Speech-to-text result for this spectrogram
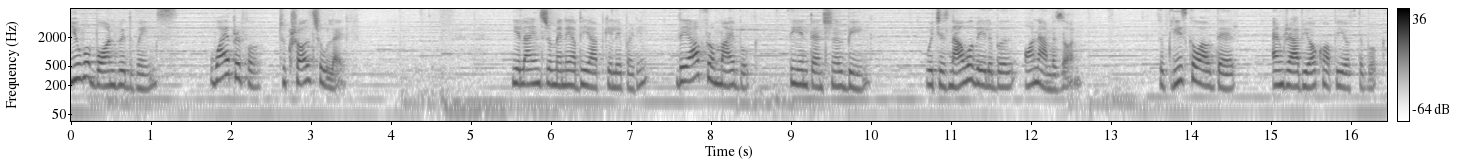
You were born with wings. Why prefer to crawl through life? ये लाइंस जो मैंने अभी आपके लिए पढ़ी they are from my book the intentional being which is now available on Amazon. So please go out there and grab your copy of the book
